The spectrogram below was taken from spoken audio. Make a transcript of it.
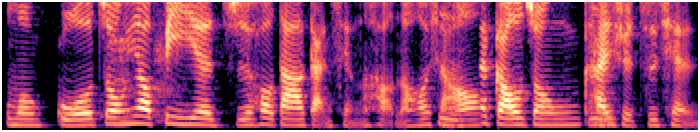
我们国中要毕业之后，大家感情很好，然后想要在高中开学之前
